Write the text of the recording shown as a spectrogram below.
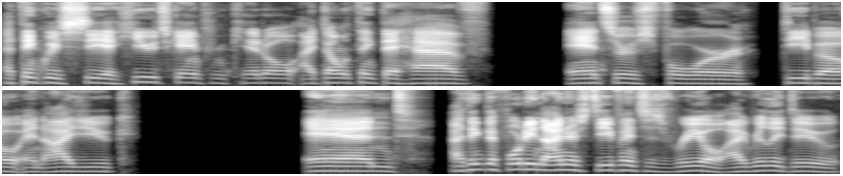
I think we see a huge game from Kittle. I don't think they have answers for Deebo and Aiyuk. And I think the 49ers defense is real. I really do.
